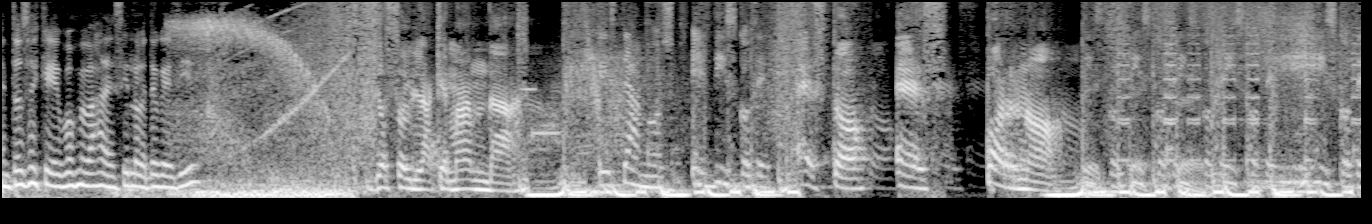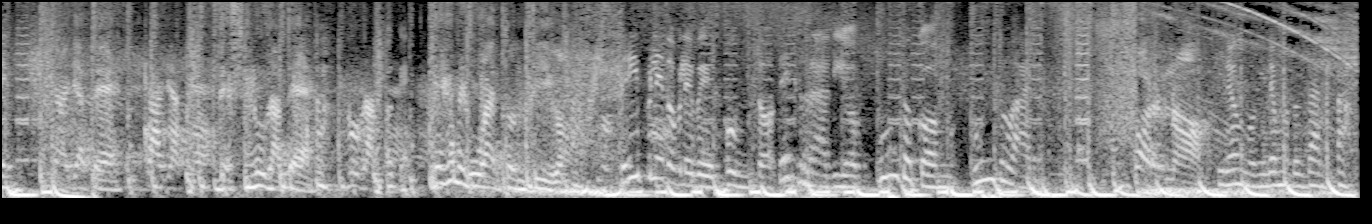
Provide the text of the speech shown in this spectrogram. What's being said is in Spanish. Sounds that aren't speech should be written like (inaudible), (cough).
Entonces, que vos me vas a decir lo que tengo que decir? Yo soy la que manda. Estamos en Discote. Esto es porno. Disco, disco, disco, discote, discote. Cállate, cállate. Desnúdate. Ah, ok. Déjame jugar contigo. www.tecradio.com.ar Porno. Quilombo, quilombo total. Ah.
